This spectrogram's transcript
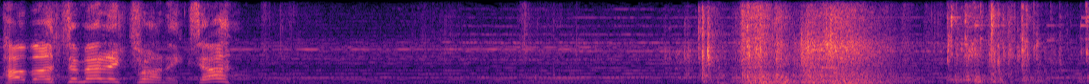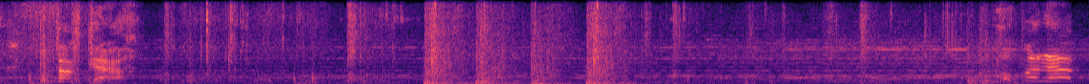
How about some electronics, huh? Fucker! Open up!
